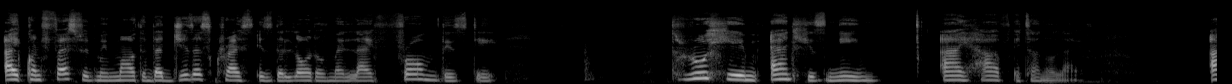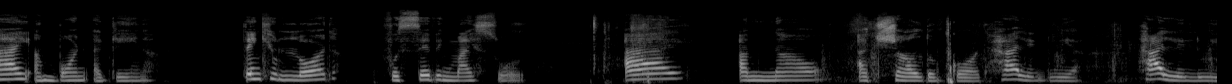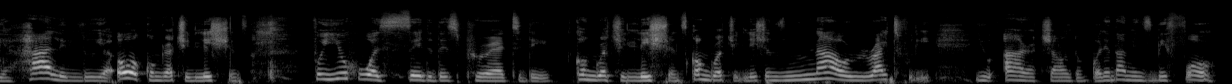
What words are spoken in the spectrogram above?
I confess with my mouth that Jesus Christ is the Lord of my life from this day. Through him and his name, I have eternal life. I am born again. Thank you, Lord, for saving my soul. I am now a child of God. Hallelujah. Hallelujah. Hallelujah. Oh, congratulations. For you who has said this prayer today, congratulations. Congratulations. Now, rightfully, you are a child of God. And that means before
